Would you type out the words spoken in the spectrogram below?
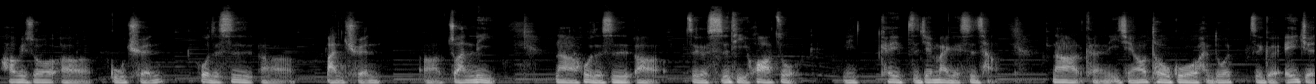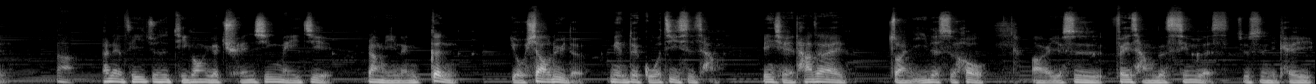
好比说呃股权，或者是呃版权啊、专利，那或者是啊、这个实体画作，你可以直接卖给市场。那可能以前要透过很多这个 agent 那。NFT 就是提供一个全新媒介，让你能更有效率的面对国际市场，并且它在转移的时候啊、也是非常的 seamless，就是你可以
